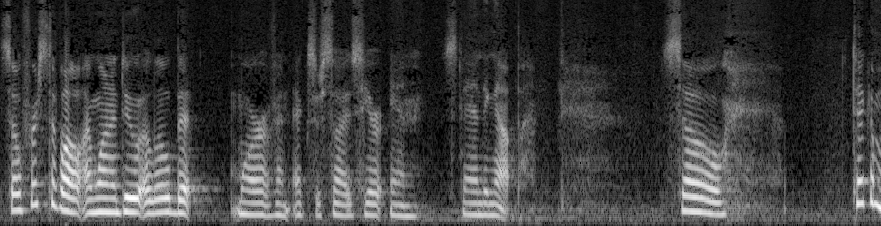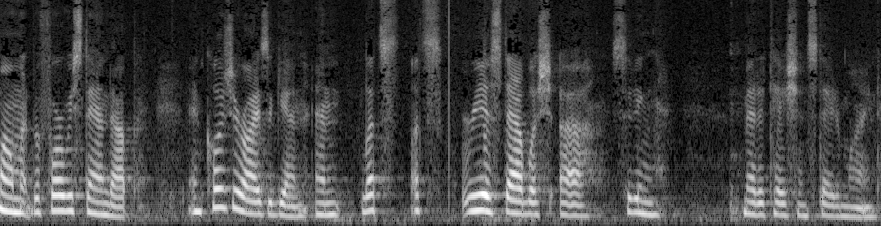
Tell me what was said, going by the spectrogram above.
So, first of all, I want to do a little bit more of an exercise here in standing up. So, take a moment before we stand up and close your eyes again, and let's let's reestablish a sitting meditation state of mind.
